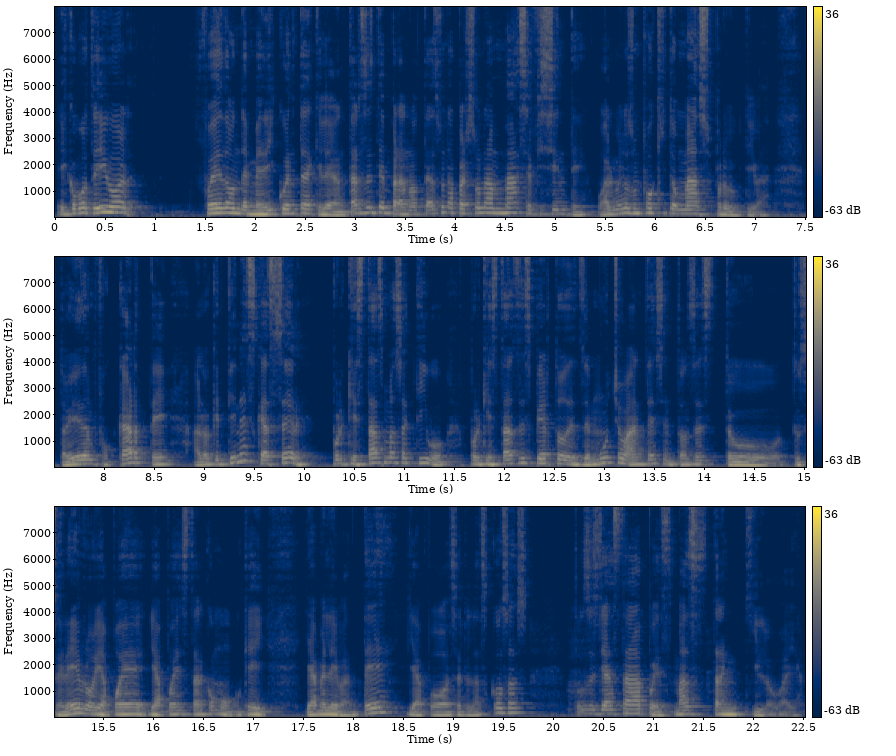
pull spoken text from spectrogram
Y como te digo, fue donde me di cuenta de que levantarse temprano te hace una persona más eficiente o al menos un poquito más productiva. Te ayuda a enfocarte a lo que tienes que hacer porque estás más activo, porque estás despierto desde mucho antes, entonces tu, tu cerebro ya puede, ya puede estar como, ok, ya me levanté, ya puedo hacer las cosas entonces ya estaba pues más tranquilo, vaya.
